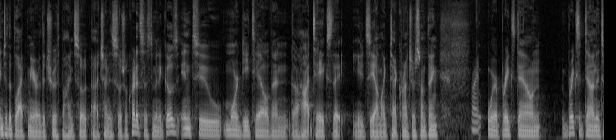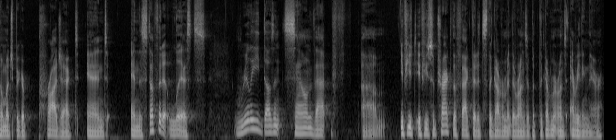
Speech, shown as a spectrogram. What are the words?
Into the Black Mirror The Truth Behind so, uh, China's Social Credit System. And it goes into more detail than the hot takes that you'd see on like TechCrunch or something, right. where it breaks down breaks it down into a much bigger project and and the stuff that it lists really doesn't sound that um, if you if you subtract the fact that it's the government that runs it, but the government runs everything there,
